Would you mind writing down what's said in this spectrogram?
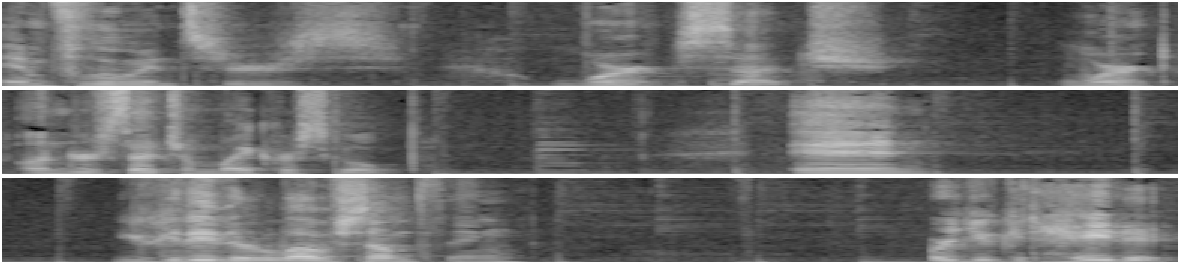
influencers weren't such weren't under such a microscope. And you could either love something or you could hate it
